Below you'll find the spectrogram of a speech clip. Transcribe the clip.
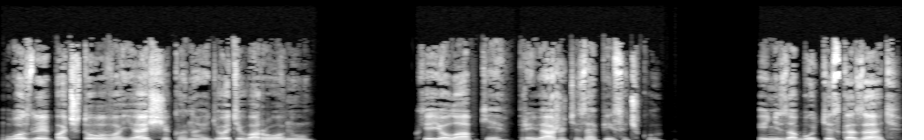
Возле почтового ящика найдете ворону. К ее лапке привяжете записочку. И не забудьте сказать,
